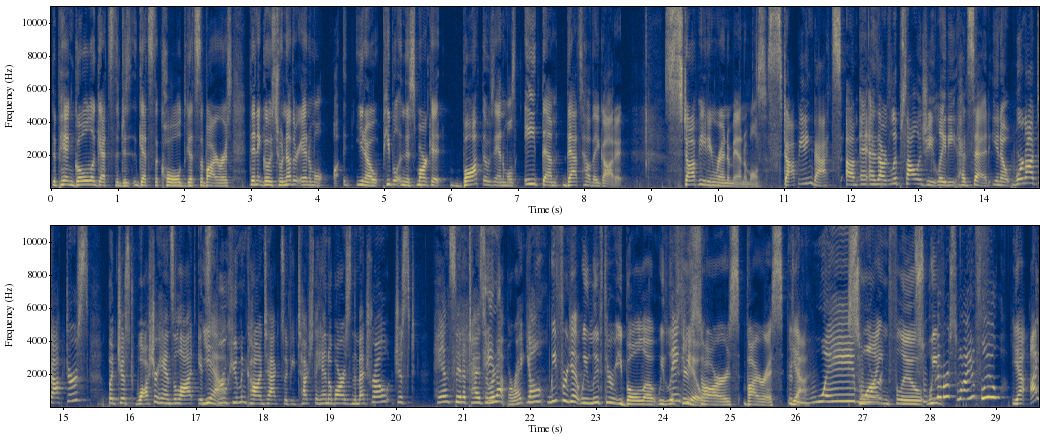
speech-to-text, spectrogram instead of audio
the pangola gets the gets the cold, gets the virus. Then it goes to another animal. Uh, You know, people in this market bought those animals, ate them. That's how they got it. Stop eating random animals. stop eating bats. Um, and as our lipsology lady had said, you know, we're not doctors, but just wash your hands a lot. It's Yeah. through human contact. So if you touch the handlebars in the metro, just hand sanitizer it up. All right, y'all. We forget we lived through Ebola. We lived Thank through you. SARS virus. yeah. Been way Swine more- flu. Sw- We- Remember swine flu? Yeah, I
